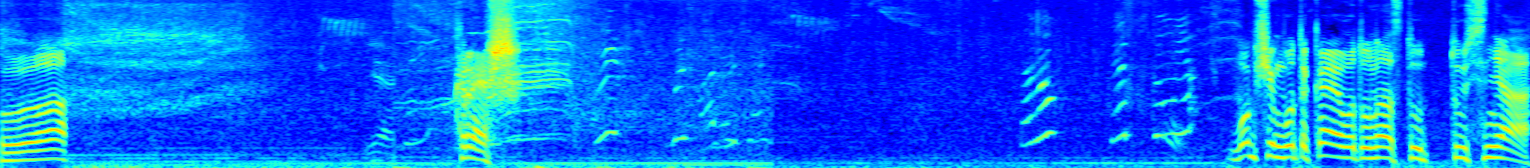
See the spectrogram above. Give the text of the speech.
О, Yes. Crash. В общем, вот такая вот у нас тут тусня.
